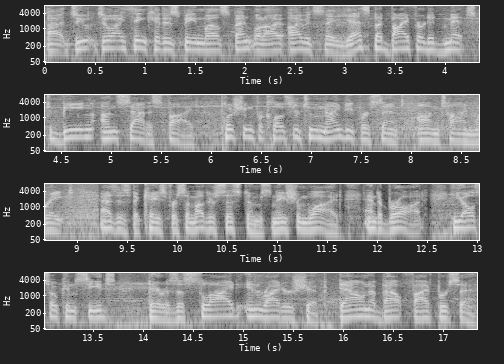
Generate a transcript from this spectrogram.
Uh, do, do I think it has been well spent? Well, I, I would say yes. But Byford admits to being unsatisfied, pushing for closer to 90% on time rate, as is the case for some other systems nationwide and abroad. He also concedes there is a slide in ridership, down about 5%.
